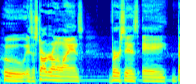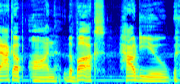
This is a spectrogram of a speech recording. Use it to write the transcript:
who is a starter on the Lions versus a backup on the Bucs how do you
